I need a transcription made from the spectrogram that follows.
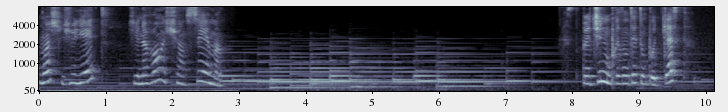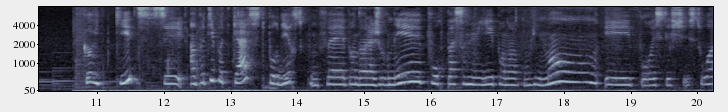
moi je suis Juliette, j'ai 9 ans et je suis en CM1. Peux-tu nous présenter ton podcast? Covid Kids, c'est un petit podcast pour dire ce qu'on fait pendant la journée, pour pas s'ennuyer pendant le confinement et pour rester chez soi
